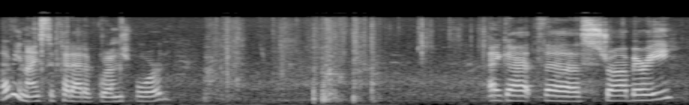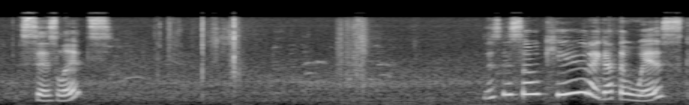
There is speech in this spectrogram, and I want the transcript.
That'd be nice to cut out of Grungeboard. I got the strawberry Sizzlits. This is so cute. I got the whisk.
